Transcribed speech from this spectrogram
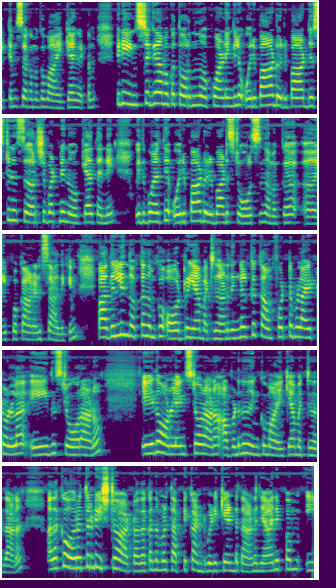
ഐറ്റംസ് ഒക്കെ നമുക്ക് വാങ്ങിക്കാൻ കിട്ടും. പിന്നെ ഇൻസ്റ്റഗ്രാം ഒക്കെ തുറന്ന് നോക്കുവാണെങ്കിൽ ഒരുപാട് ഒരുപാട് ജസ്റ്റ് ഒന്ന് സെർച്ച് ബട്ടണിൽ നോക്കിയാൽ തന്നെ ഇതുപോലത്തെ ഒരുപാട് ഒരുപാട് സ്റ്റോഴ്സ് നമുക്ക് ഇപ്പോൾ കാണാൻ സാധിക്കും. അപ്പോൾ അതിൽ നിന്നൊക്കെ നമുക്ക് ഓർഡർ ചെയ്യാൻ പറ്റുന്നതാണ്. നിങ്ങൾക്ക് കംഫർട്ടബിൾ ആയിട്ടുള്ള ഏത് സ്റ്റോറാണോ ഏത് ഓൺലൈൻ സ്റ്റോറാണോ നിന്ന് നിങ്ങൾക്ക് വാങ്ങിക്കാൻ പറ്റുന്നതാണ്. അതൊക്കെ ഓരോരുത്തരുടെ ഇഷ്ടമാട്ടോ. അതൊക്കെ നമ്മൾ തപ്പി കണ്ടുപിടിക്കേണ്ടതാണ്. ഞാനിപ്പം ഈ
